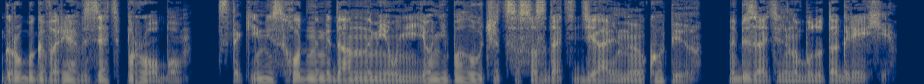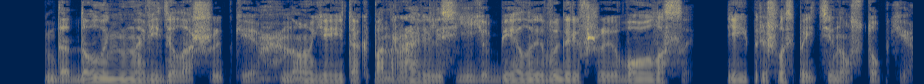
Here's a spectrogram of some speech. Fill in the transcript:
Грубо говоря, взять пробу. С такими исходными данными у нее не получится создать идеальную копию. Обязательно будут огрехи. Додола ненавидела ошибки, но ей так понравились ее белые выгоревшие волосы, Ей пришлось пойти на уступки.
